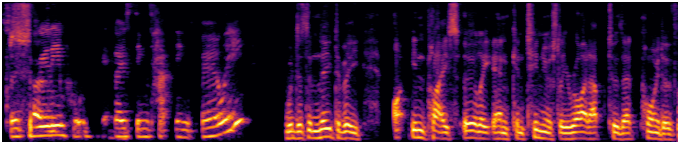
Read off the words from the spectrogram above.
So it's so, really important to get those things happening early. Well, does it need to be uh, in place early and continuously right up to that point of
